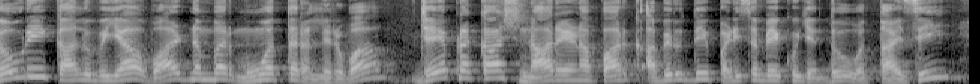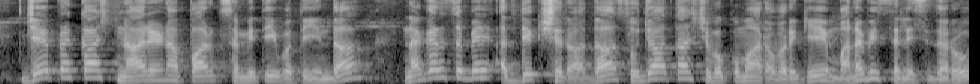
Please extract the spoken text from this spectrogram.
ಗೌರಿ ಕಾಲುವೆಯ ವಾರ್ಡ್ ನಂಬರ್ ಮೂವತ್ತರಲ್ಲಿರುವ ಜಯಪ್ರಕಾಶ್ ನಾರಾಯಣ ಪಾರ್ಕ್ ಅಭಿವೃದ್ಧಿ ಪಡಿಸಬೇಕು ಎಂದು ಒತ್ತಾಯಿಸಿ, ಜಯಪ್ರಕಾಶ್ ನಾರಾಯಣ ಪಾರ್ಕ್ ಸಮಿತಿ ವತಿಯಿಂದ ನಗರಸಭೆ ಅಧ್ಯಕ್ಷರಾದ ಸುಜಾತಾ ಶಿವಕುಮಾರ್ ಅವರಿಗೆ ಮನವಿ ಸಲ್ಲಿಸಿದರು.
